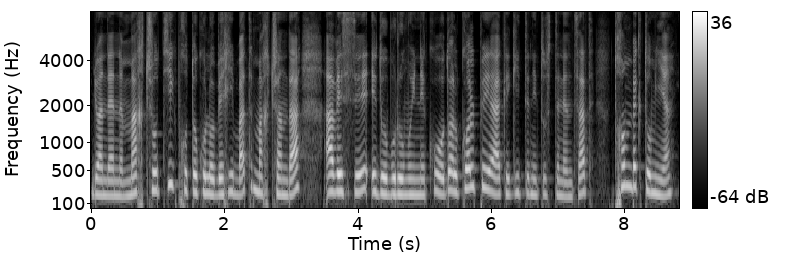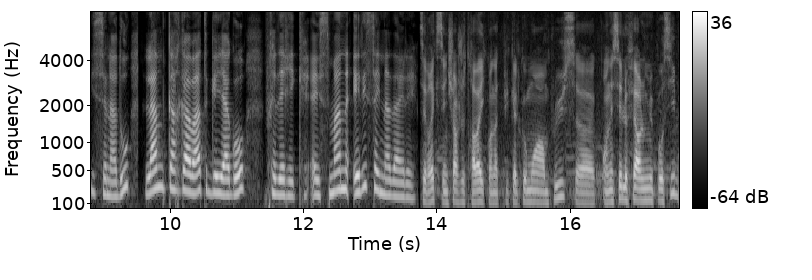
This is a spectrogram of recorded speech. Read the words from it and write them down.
joan den martxotik protokolo berri bat martxan da, ABC edo burumuineko odol kolpeak egiten dituzte dituztenentzat trombektomia izena du lan karga bat gehiago Frédéric Eisman erizaina da ere. C'est vrai que c'est une charge de travail qu'on a depuis quelques mois en plus. Euh, on essaie de le faire le mieux possible,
